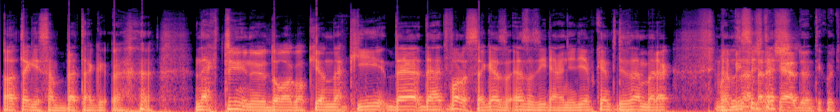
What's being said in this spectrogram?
alatt egészen betegnek tűnő dolgok jönnek ki, de, de hát valószínűleg ez, ez az irány egyébként, hogy az emberek Mert az emberek eldöntik, hogy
